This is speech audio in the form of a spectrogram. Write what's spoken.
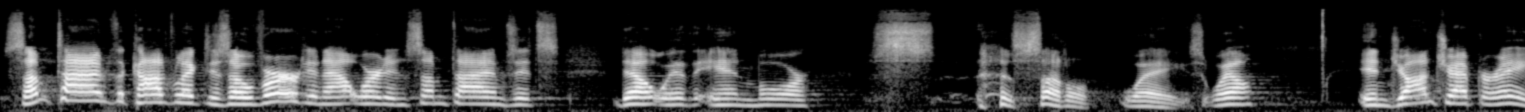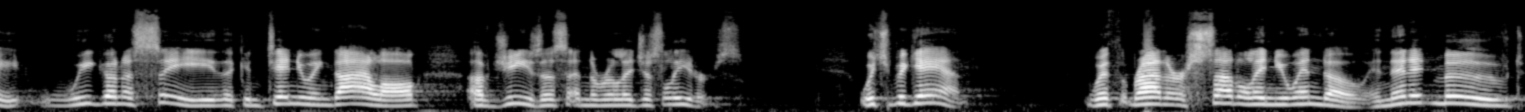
sometimes the conflict is overt and outward, and sometimes it's dealt with in more s- subtle ways. Well, in John chapter 8, we're going to see the continuing dialogue of Jesus and the religious leaders, which began with rather subtle innuendo, and then it moved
